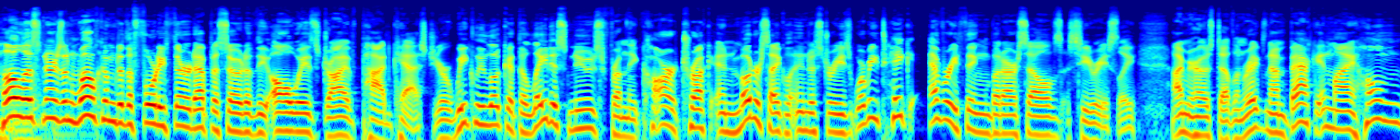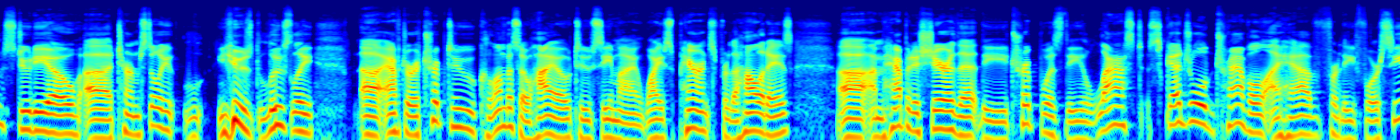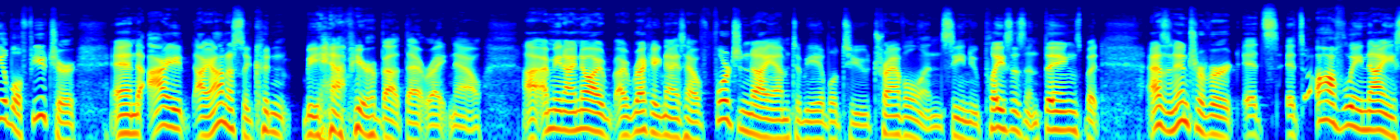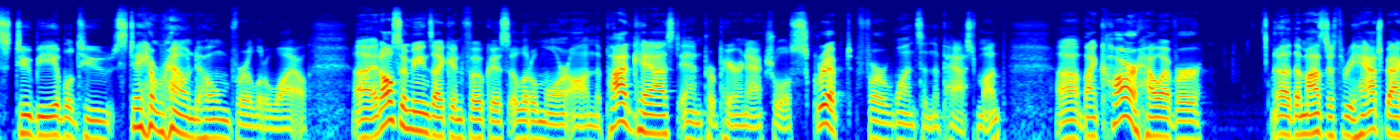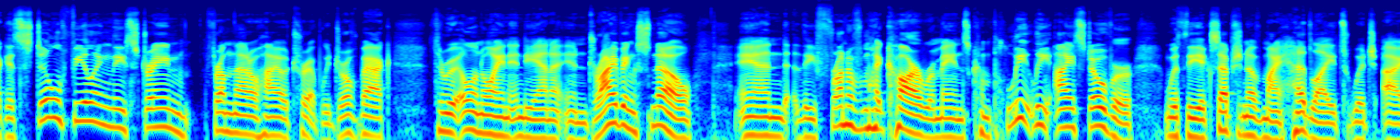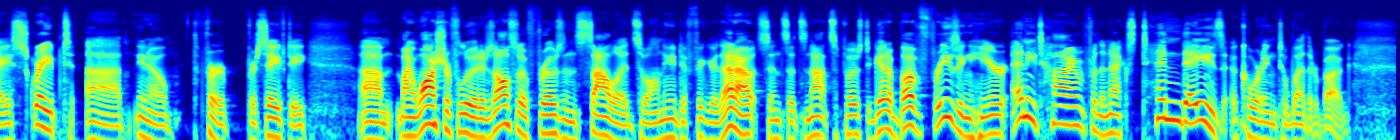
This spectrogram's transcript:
Hello, listeners, and welcome to the 43rd episode of the Always Drive podcast, your weekly look at the latest news from the car, truck, and motorcycle industries where we take everything but ourselves seriously. I'm your host, Devlin Riggs, and I'm back in my home studio, uh, term still used loosely, uh, after a trip to Columbus, Ohio to see my wife's parents for the holidays. Uh, I'm happy to share that the trip was the last scheduled travel I have for the foreseeable future, and I, I honestly couldn't be happier about that right now. I mean, I know I, I recognize how fortunate I am to be able to travel and see new places and things, but as an introvert, it's it's awfully nice to be able to stay around home for a little while. Uh, it also means I can focus a little more on the podcast and prepare an actual script for once in the past month. Uh, my car, however, uh, the Mazda 3 hatchback, is still feeling the strain from that Ohio trip. We drove back through Illinois and Indiana in driving snow, and the front of my car remains completely iced over, with the exception of my headlights, which I scraped, uh, you know, for for safety. Um, my washer fluid is also frozen solid, so I'll need to figure that out since it's not supposed to get above freezing here anytime for the next 10 days, according to WeatherBug.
